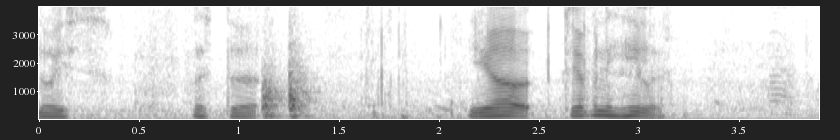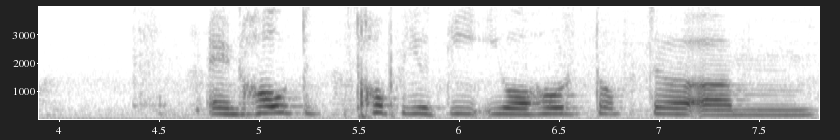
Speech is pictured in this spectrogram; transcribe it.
Nice. Let's do it. You got, do you have any healer? And hold the top of your D, your hold the top of the um,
